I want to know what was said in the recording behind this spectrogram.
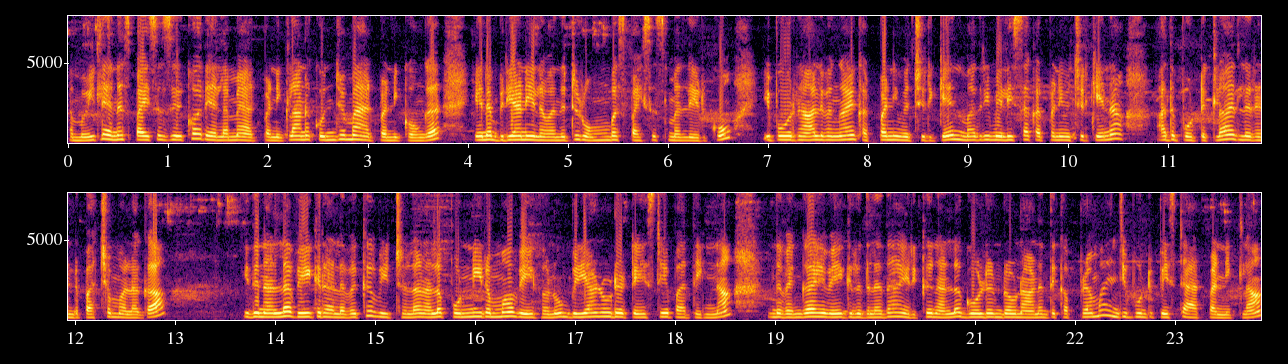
நம்ம வீட்டில் என்ன ஸ்பைசஸ் இருக்கோ அது எல்லாமே ஆட் பண்ணிக்கலாம். ஆனால் கொஞ்சமாக ஆட் பண்ணிக்கோங்க. ஏன்னா பிரியாணியில் வந்துட்டு ரொம்ப ஸ்பைசஸ் ஸ்மெல் இருக்கும். இப்போ ஒரு நாலு வெங்காயம் கட் பண்ணி வச்சுருக்கேன். இந்த மாதிரி மெலிசாக கட் பண்ணி வச்சுருக்கேன்னா அதை போட்டுக்கலாம். இதில் ரெண்டு பச்சை மிளகா. இது நல்லா வேகிற அளவுக்கு வீட்டிலலாம் நல்லா பொன்னிறமாக வேகணும். பிரியாணியோட டேஸ்ட்டே பார்த்திங்கன்னா இந்த வெங்காயம் வேகிறதுல தான் இருக்குது நல்லா கோல்டன் ப்ரௌன் ஆனதுக்கப்புறமா இஞ்சி பூண்டு பேஸ்ட்டு ஆட் பண்ணிக்கலாம்.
